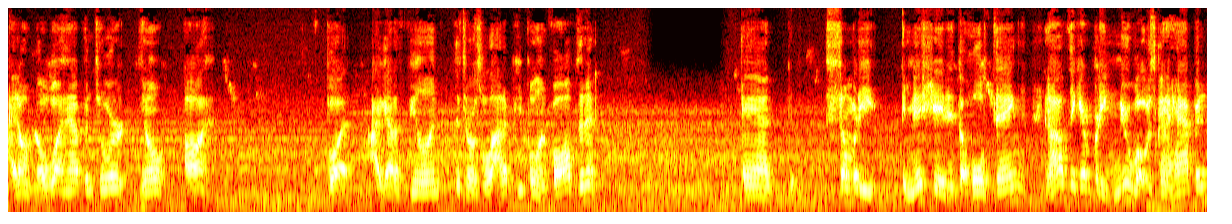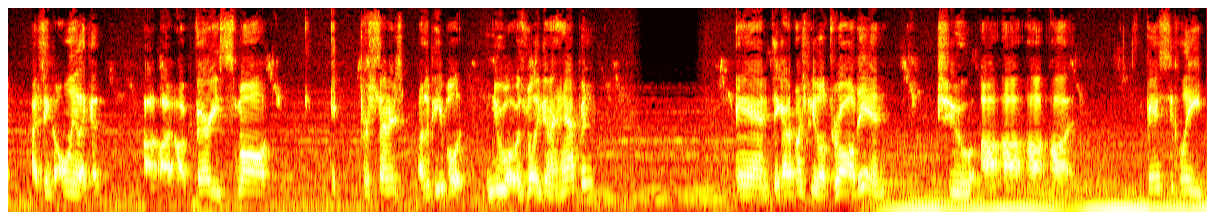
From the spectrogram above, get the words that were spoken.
I don't know what happened to her. You know, uh, but I got a feeling that there was a lot of people involved in it, and somebody initiated the whole thing. And I don't think everybody knew what was going to happen. I think only like a, a, a very small percentage of the people knew what was really going to happen. And they got a bunch of people drawn in to uh, uh, uh, uh, basically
